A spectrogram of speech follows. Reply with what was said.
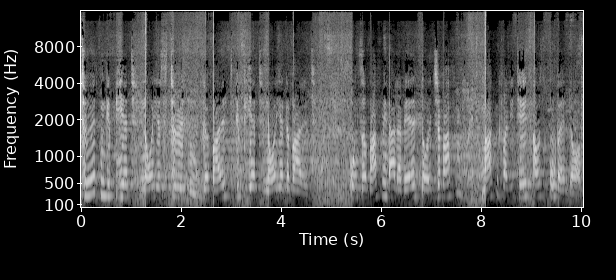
Töten gebiert neues Töten, Gewalt gebiert neue Gewalt. Unsere Waffen in aller Welt, deutsche Waffen. Markenqualität aus Oberndorf.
